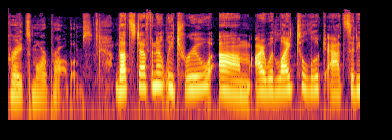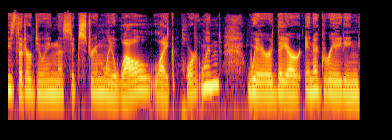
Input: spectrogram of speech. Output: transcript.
creates more problems. That's definitely true. Um, I would like to look at cities that are doing this extremely well, like Portland, where they are integrating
